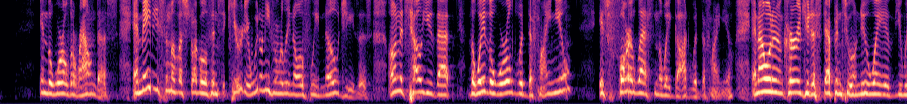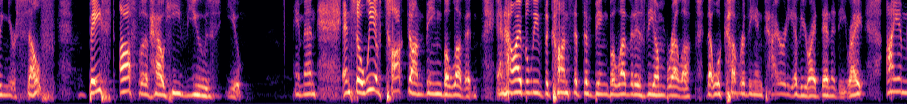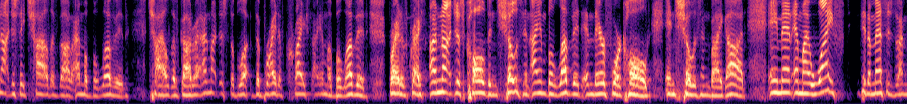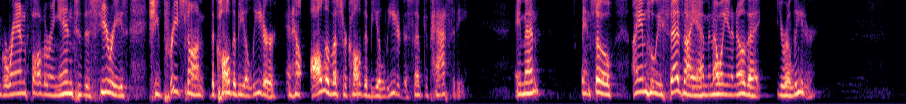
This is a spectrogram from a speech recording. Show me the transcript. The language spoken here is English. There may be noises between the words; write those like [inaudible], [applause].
in the world around us. And maybe some of us struggle with insecurity, or we don't even really know if we know Jesus. I want to tell you that the way the world would define you is far less than the way God would define you. And I want to encourage you to step into a new way of viewing yourself based off of how He views you. Amen. And so we have talked on being beloved and how I believe the concept of being beloved is the umbrella that will cover the entirety of your identity, right? I am not just a child of God, I'm a beloved child of God, right? I'm not just the, blo- the bride of Christ, I am a beloved bride of Christ. I'm not just called and chosen, I am beloved and therefore called and chosen by God. Amen. And my wife did a message that I'm grandfathering into this series. She preached on the call to be a leader and how all of us are called to be a leader to some capacity. Amen? And so I am who he says I am, and I want you to know that you're a leader.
